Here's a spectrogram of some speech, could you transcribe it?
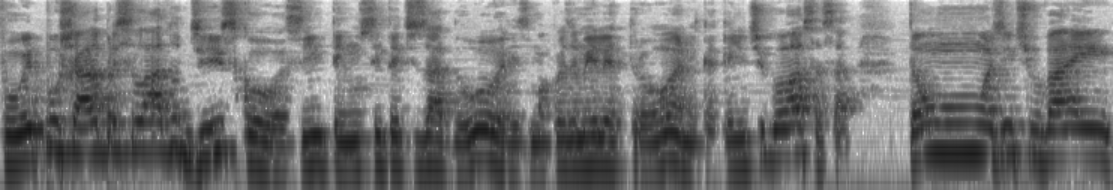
foi puxado para esse lado disco, assim, tem uns sintetizadores, uma coisa meio eletrônica que a gente gosta, sabe? Então a gente vai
